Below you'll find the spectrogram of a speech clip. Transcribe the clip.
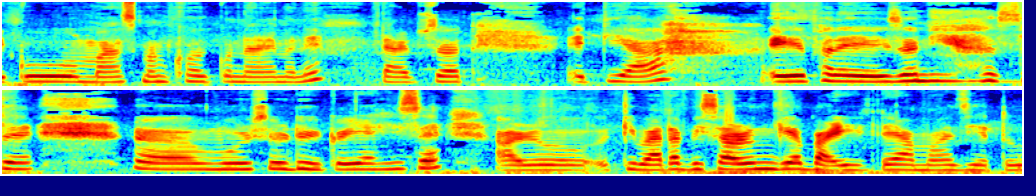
একো মাছ মাংস একো নাই মানে। তাৰপিছত এতিয়া এইফালে এইজনী আছে মূৰ চুৰ ধুই কৰি আহিছে আৰু কিবা এটা বিচাৰোঁগৈ বাৰীতে আমাৰ যিহেতু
